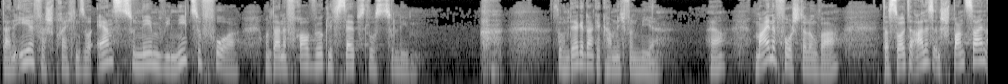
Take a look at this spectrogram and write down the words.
dein Eheversprechen so ernst zu nehmen wie nie zuvor und deine Frau wirklich selbstlos zu lieben. So, und der Gedanke kam nicht von mir. Ja? Meine Vorstellung war, das sollte alles entspannt sein,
